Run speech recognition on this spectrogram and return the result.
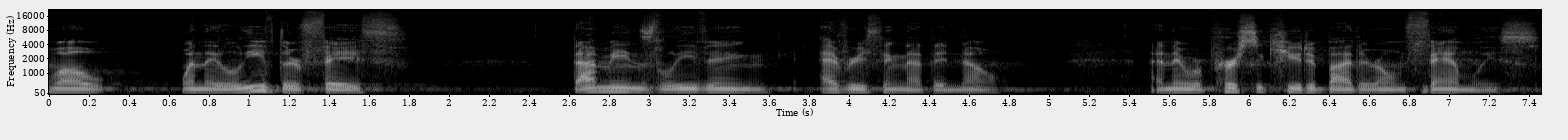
well, when they leave their faith, that means leaving everything that they know. And they were persecuted by their own families.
